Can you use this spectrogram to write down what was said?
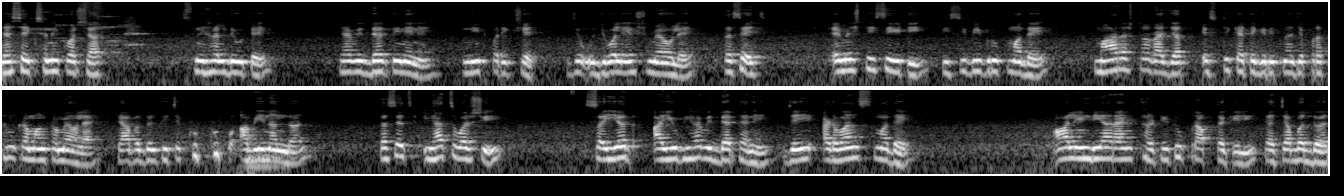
या शैक्षणिक वर्षात स्नेहल दिवटे या विद्यार्थिनीने नीट परीक्षेत जे उज्ज्वल यश मिळवले तसेच M S T C E T P C B ग्रुपमध्ये महाराष्ट्र राज्यात एस टी कॅटेगरीतनं जे प्रथम क्रमांक मिळवला आहे त्याबद्दल तिचे खूप खूप अभिनंदन. तसेच ह्याच वर्षी सय्यद आयुब ह्या विद्यार्थ्याने जेई ॲडव्हान्समध्ये all India rank thirty two प्राप्त केली त्याच्याबद्दल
